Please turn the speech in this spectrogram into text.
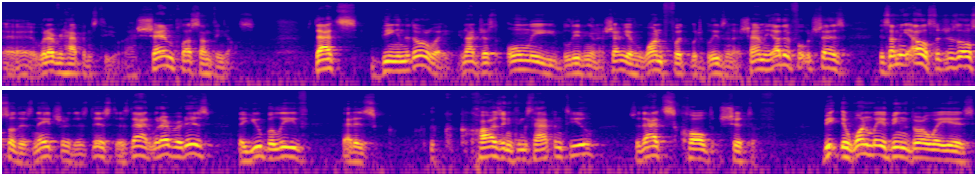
uh, whatever happens to you. Hashem plus something else. That's being in the doorway. You're not just only believing in Hashem. You have one foot which believes in Hashem, the other foot which says there's something else, which is also there's nature, there's this, there's that, whatever it is that you believe that is causing things to happen to you. So that's called shituf. Be, the one way of being the doorway is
